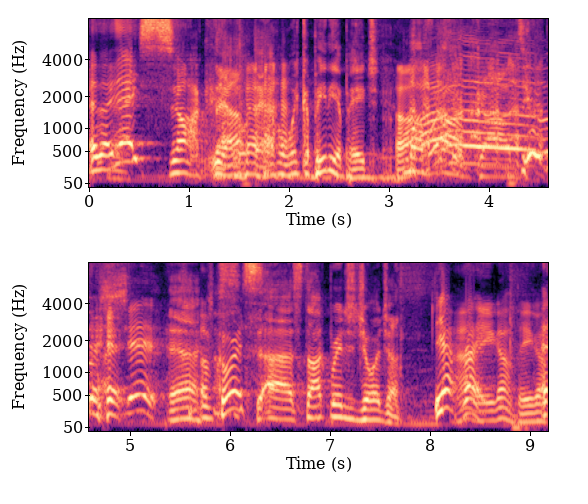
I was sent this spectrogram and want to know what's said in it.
And like, they suck. They have, they have a Wikipedia page. Oh, Dude, they- Shit. Yeah. Of course. Uh, Stockbridge, Georgia. Yeah, Ah, right. There you go. There you go. Uh,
